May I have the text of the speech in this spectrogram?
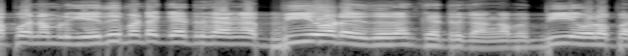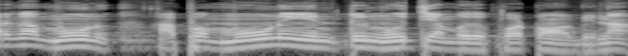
அப்போ நம்மளுக்கு எது மட்டும் கேட்டிருக்காங்க? பியோட இது தான் கேட்டிருக்காங்க. அப்போ பி எவ்வளோ பாருங்கள் மூணு. அப்போ மூணு இன்ட்டு நூற்றி ஐம்பது போட்டோம் அப்படின்னா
